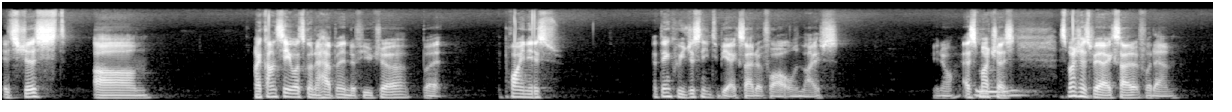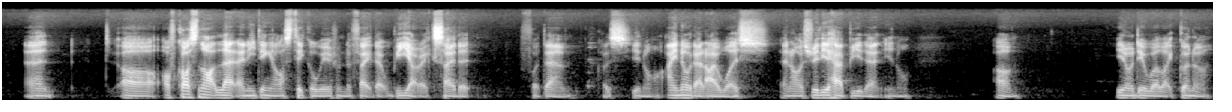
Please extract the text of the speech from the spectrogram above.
it's just um i can't say what's going to happen in the future but the point is i think we just need to be excited for our own lives you know as much as as much as we're excited for them. And uh, of course not let anything else take away from the fact that we are excited for them. Because you know i know that i was and i was really happy that you know um you know they were like gonna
